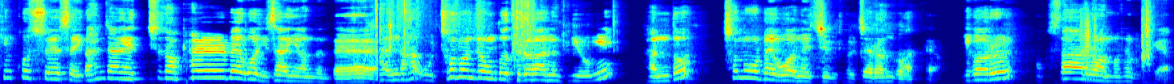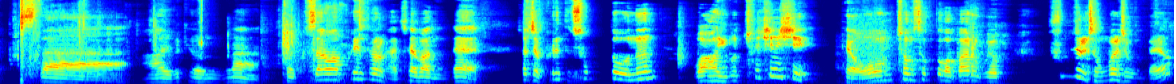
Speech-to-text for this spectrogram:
킹코스에서 이거 한 장에 최소한 800원 이상이었는데 한 5,000원 정도 들어가는 비용이 단돈 1,500원에 지금 결제를 한 것 같아요. 이거를 복사를 한번 해볼게요. 복사. 아, 이렇게 하는구나. 복사와 프린터를 같이 해봤는데, 첫째 프린트 속도는, 와, 이거 최신식. 엄청 속도가 빠르고요. 품질 정말 좋은데요?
